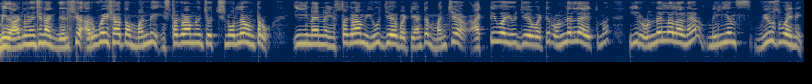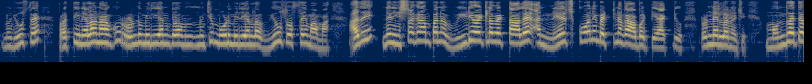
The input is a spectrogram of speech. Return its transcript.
మీ దాంట్లో నుంచి నాకు తెలిసి అరవై శాతం మంది ఇన్స్టాగ్రామ్ నుంచి వచ్చిన వాళ్ళే ఉంటారు. ఈ నేను ఇన్స్టాగ్రామ్ యూజ్ చేయబట్టి అంటే మంచి యాక్టివ్గా యూజ్ చేయబట్టి రెండు నెలలే అవుతున్నా ఈ రెండు నెలలనే మిలియన్స్ వ్యూస్ పోయినాయి. నువ్వు చూస్తే ప్రతి నెల నాకు రెండు మిలియన్ల నుంచి మూడు మిలియన్ల వ్యూస్ వస్తాయి మా అమ్మ అది నేను ఇన్స్టాగ్రామ్ పైన వీడియో ఎట్లా పెట్టాలి అని నేర్చుకొని పెట్టిన కాబట్టి యాక్టివ్ రెండు నెలల నుంచి. ముందు అయితే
